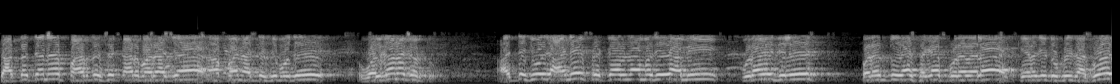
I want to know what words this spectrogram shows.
सातत्यानं पारदर्शक कारभाराच्या आपण अध्यक्ष महोदय वल्गाना करतो. अध्यक्ष महोदय अनेक प्रकरणामध्ये आम्ही पुरावे दिलेत. परंतु या सगळ्या पुराव्याला केराची टोपी दाखवत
